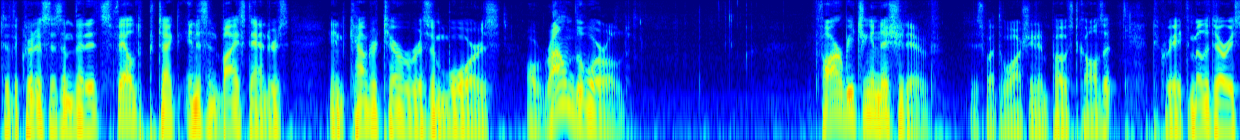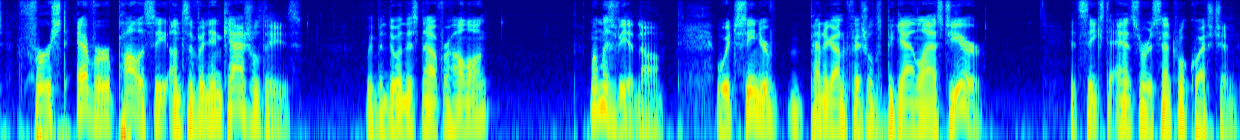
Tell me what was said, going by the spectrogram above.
to the criticism that it's failed to protect innocent bystanders in counterterrorism wars around the world. Far reaching initiative is what the Washington Post calls it to create the military's first ever policy on civilian casualties. We've been doing this now for how long? When was Vietnam? Which senior Pentagon officials began last year. It seeks to answer a central question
